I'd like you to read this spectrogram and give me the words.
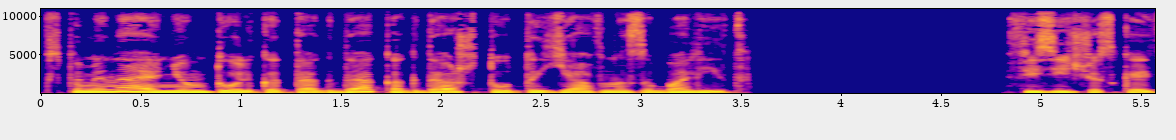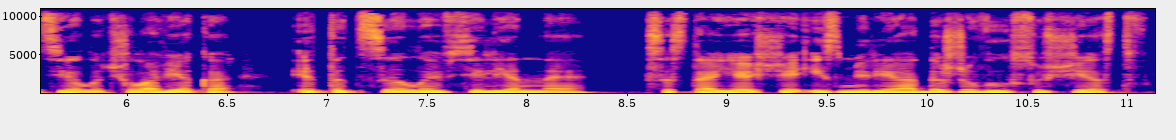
вспоминая о нем только тогда, когда что-то явно заболит. Физическое тело человека — это целая вселенная, состоящая из мириада живых существ,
